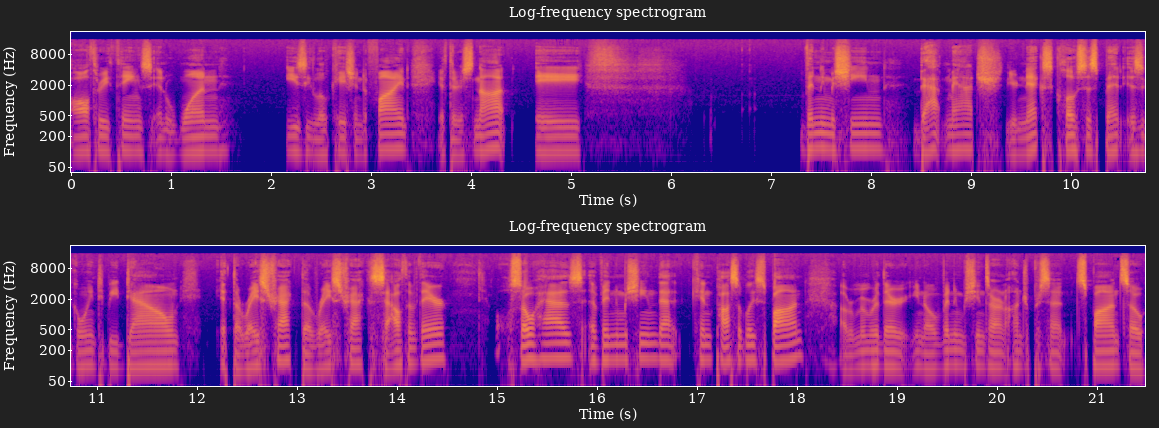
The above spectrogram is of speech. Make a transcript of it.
all three things in one easy location to find. If there's not a vending machine that match, your next closest bet is going to be down at the racetrack, the racetrack south of there also has a vending machine that can possibly spawn. Uh, remember, there you know vending machines aren't 100% spawn, so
